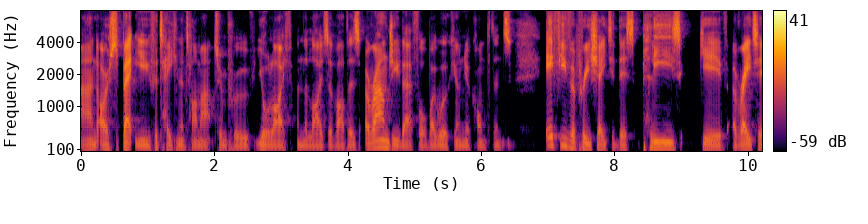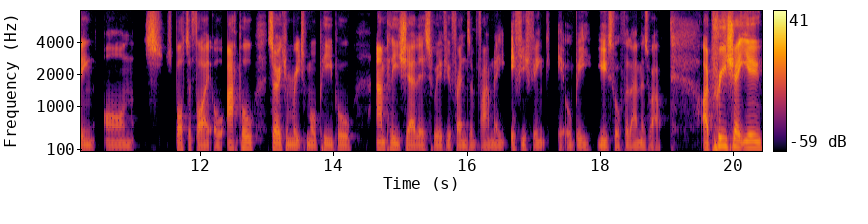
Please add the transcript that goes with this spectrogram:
and I respect you for taking the time out to improve your life and the lives of others around you, therefore, by working on your confidence. If you've appreciated this, please give a rating on Spotify or Apple so it can reach more people. And please share this with your friends and family if you think it will be useful for them as well. I appreciate you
